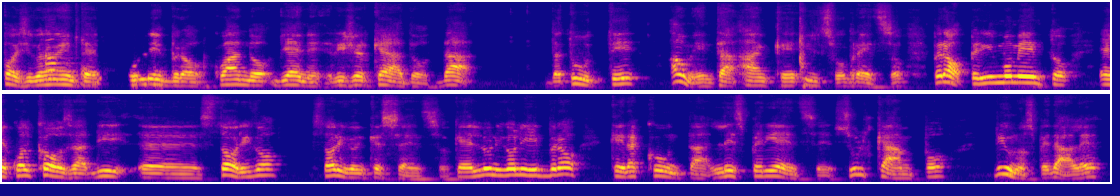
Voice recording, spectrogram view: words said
Poi sicuramente okay. un libro quando viene ricercato da, da tutti aumenta anche il suo prezzo. Però per il momento è qualcosa di eh, storico, storico in che senso? Che è l'unico libro che racconta le esperienze sul campo di un ospedale.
